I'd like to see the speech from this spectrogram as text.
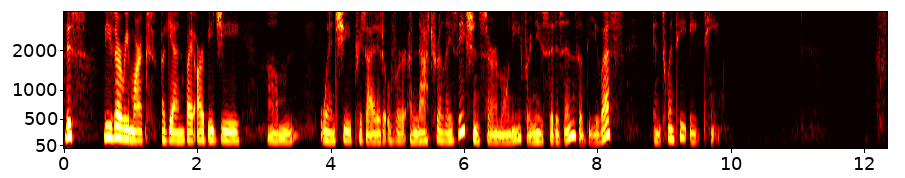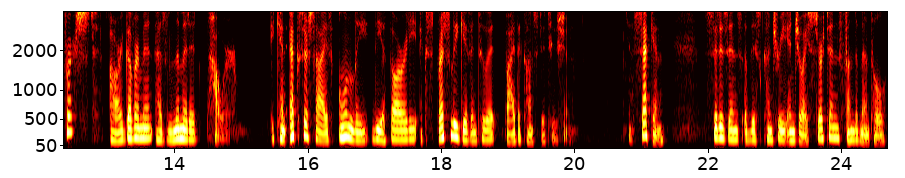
This these are remarks again by RBG um, when she presided over a naturalization ceremony for new citizens of the U.S. in 2018. First, our government has limited power. it can exercise only the authority expressly given to it by the Constitution. And second, citizens of this country enjoy certain fundamental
